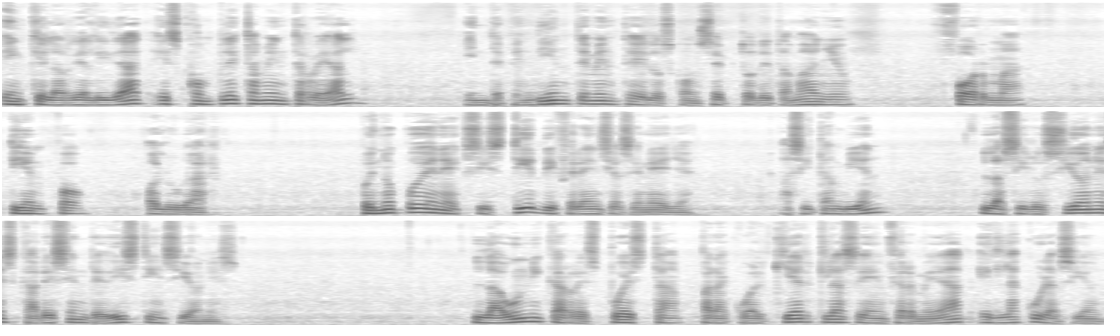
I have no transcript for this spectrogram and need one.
en que la realidad es completamente real, independientemente de los conceptos de tamaño, forma, tiempo o lugar, pues no pueden existir diferencias en ella. Así también, las ilusiones carecen de distinciones. La única respuesta para cualquier clase de enfermedad es la curación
